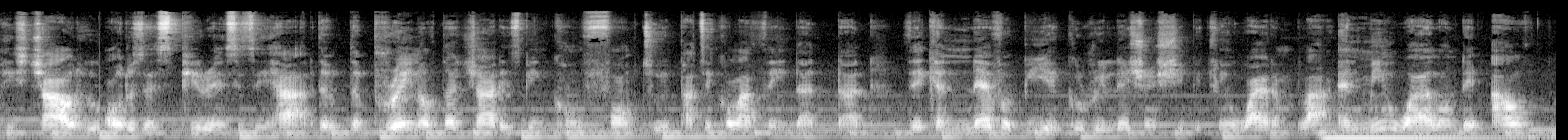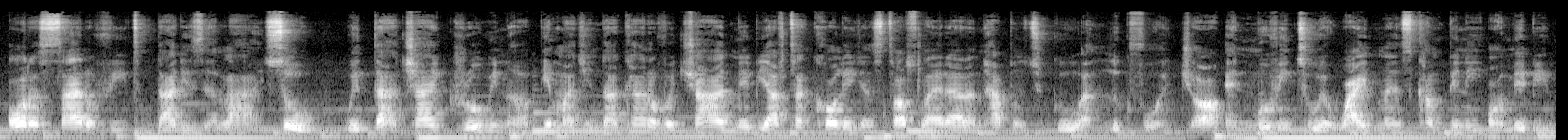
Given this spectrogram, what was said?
his childhood all those experiences he had the, the brain of that child is being conformed to a particular thing that that there can never be a good relationship between white and black. And meanwhile on the out, other side of it that is a lie. So with that child growing up, imagine that kind of a child maybe after college and stuff like that and happen to go and look for a job and move into a white man's company or maybe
